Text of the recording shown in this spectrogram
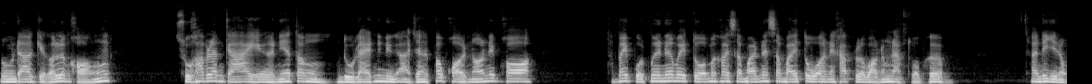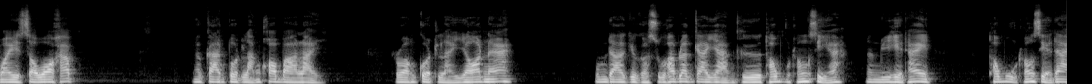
ดวงดาวเกี่ยวกับเรื่องของสุขภาพร่างกายเออเนี่ยต้องดูแลนิดนึงอาจจะพักผ่อนนอนไม่พอทำให้ปวดเมื่อยเนื้อไม่ตัวไม่ค่อยสบายเนื้อสบายตัวนะครับ ระวังน้ำหนักตัวเพิ่ม ท่านที่อยู่ในวัยสวครับอาการปวดหลังข้อบ่าไหล่ระวังกดไหลย้อนนะมุมดาวเกี่ยวกับสุขภาพร่างกายอย่างคือท้องผูกท้องเสีย มันมีเหตุให้ท้องผูกท้องเสียได้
